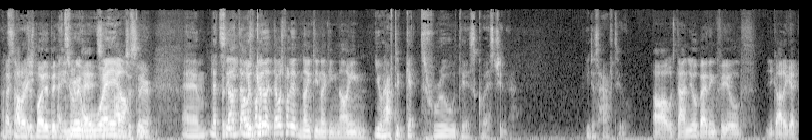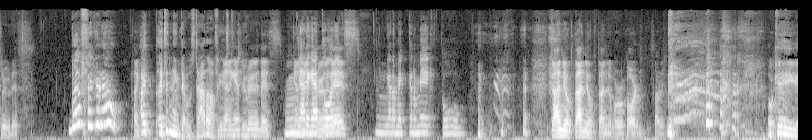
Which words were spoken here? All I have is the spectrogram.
I'm I thought it just might have been I in your head way off subconsciously. There. Um, let's But see. that, that was probably got- like, that was probably like 1999. you have to get through this question. You just have to. Oh, it was Daniel Bedingfield. You got to get through this. We'll figure it out. Thank I, you. I didn't think that was that obvious. Gotta get clue. this. You gotta get through this. Gotta make, gotta make it though. Daniel, Daniel, Daniel, we're recording. Sorry. Okay,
